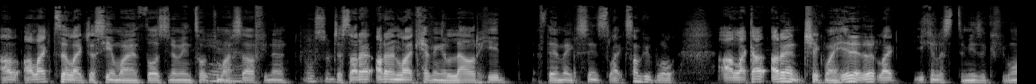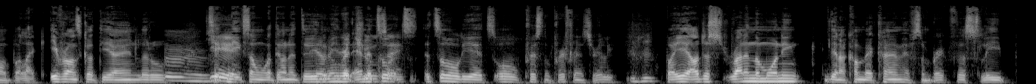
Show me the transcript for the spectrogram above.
I, I like to like just hear my own thoughts. You know what I mean? Talk Yeah. to myself. You know. awesome. Just I don't I don't like having a loud head. If that makes sense, like some people, I like I, I don't check my head at it. Like you can listen to music if you want, but like everyone's got their own little Yeah. techniques on what they want to do. You know what I mean? Little And it's all it's, it's all yeah, it's all personal preference really. Mm-hmm. But yeah, I'll just run in the morning, then I'll come back home, have some breakfast, sleep,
